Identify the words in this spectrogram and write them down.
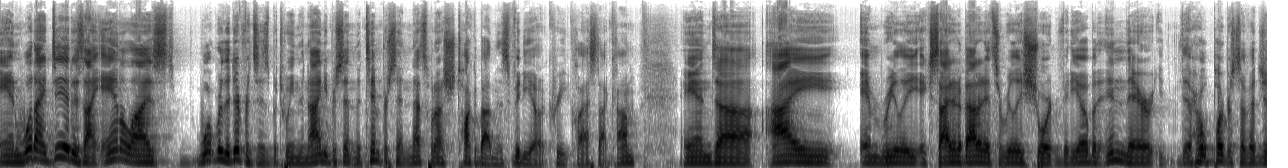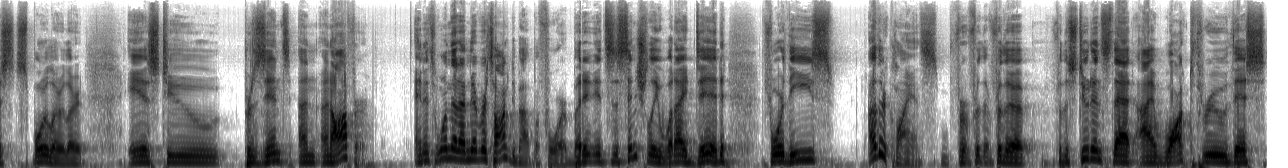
And what I did is I analyzed what were the differences between the 90% and the 10%. And that's what I should talk about in this video at creedclass.com. And uh, I am really excited about it. It's a really short video, but in there, the whole purpose of it, just spoiler alert, is to present an, an offer. And it's one that I've never talked about before, but it, it's essentially what I did for these other clients, for, for, the, for, the, for the students that I walked through this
